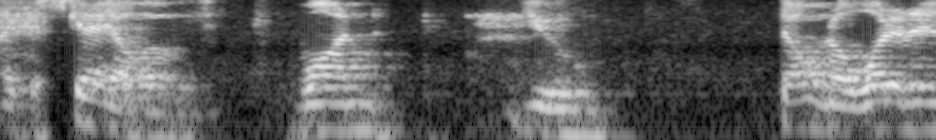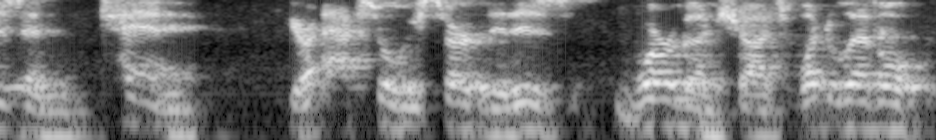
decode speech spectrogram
like a scale of one, you don't know what it is, and 10, you're absolutely certain it is, were gunshots. What level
